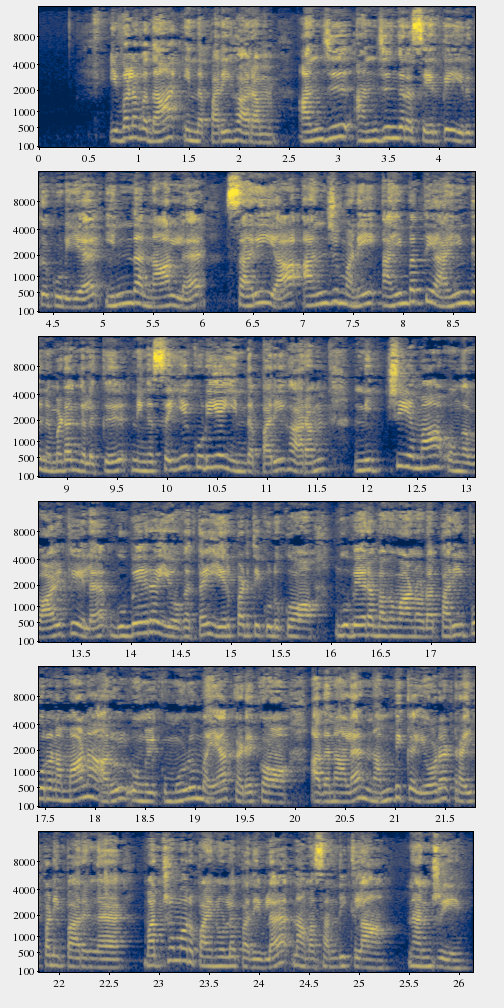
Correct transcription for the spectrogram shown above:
இவ்வளவுதான் இந்த பரிகாரம். அஞ்சு அஞ்சுங்கிற சேர்க்கை இருக்கக்கூடிய இந்த நாள்ல சரியா அஞ்சு மணி ஐம்பத்தி ஐந்து நிமிடங்களுக்கு நீங்க செய்யக்கூடிய இந்த பரிகாரம் நிச்சயமா உங்க வாழ்க்கையில குபேர யோகத்தை ஏற்படுத்தி கொடுக்கும். குபேர பகவானோட பரிபூரணமான அருள் உங்களுக்கு முழுமையா கிடைக்கும். அதனால நம்பிக்கையோட ட்ரை பண்ணி பாருங்க. மற்றும் ஒரு பயனுள்ள பதிவுல நாம சந்திக்கலாம். நன்றி.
